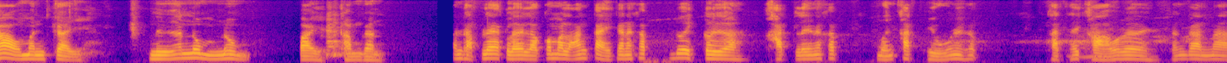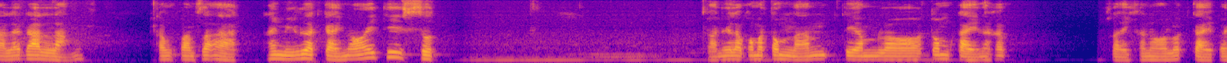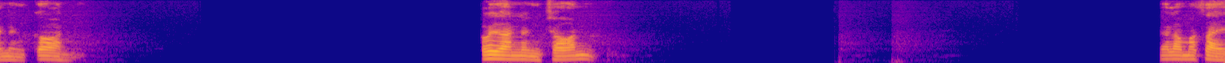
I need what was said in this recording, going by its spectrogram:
ข้าวมันไก่ เนื้อนุ่มๆไปทำกัน อันดับแรกเลยเราก็มาล้างไก่กันนะครับ ด้วยเกลือขัดเลยนะครับ เหมือนขัดผิวนะครับ ขัดให้ขาวเลย ทั้งด้านหน้าและด้านหลังทำความสะอาดให้มีเลือดไก่น้อยที่สุดตอนนี้เราก็มาต้มน้ำเตรียมรอต้มไก่นะครับ ใส่คนอรสไก่ไปหนึ่งก้อน เกลือหนึ่งช้อน แล้วเรามาใส่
